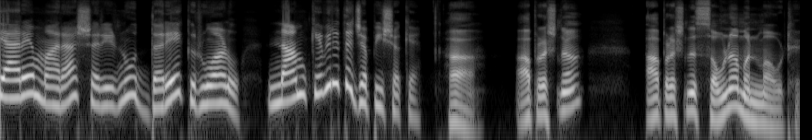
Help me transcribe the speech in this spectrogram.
ત્યારે મારા શરીરનું દરેક રૂવાણું નામ કેવી રીતે જપી શકે? હા આ પ્રશ્ન આ પ્રશ્ન સૌના મનમાં ઉઠે.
